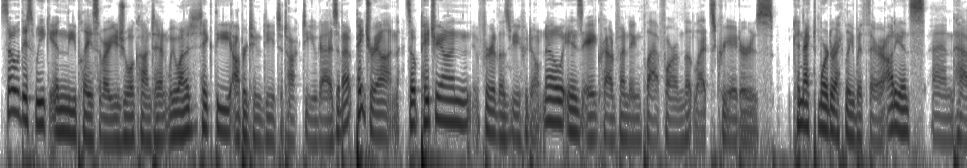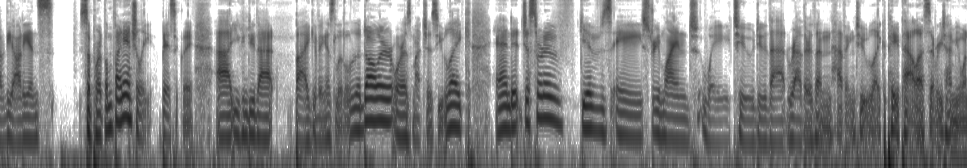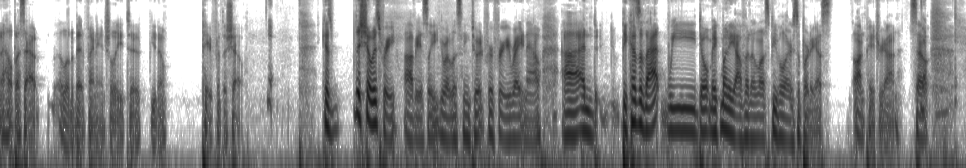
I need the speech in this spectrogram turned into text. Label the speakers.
Speaker 1: So, this week, in the place of our usual content, we wanted to take the opportunity to talk to you guys about Patreon. So, Patreon, for those of you who don't know, is a crowdfunding platform that lets creators connect more directly with their audience and have the audience support them financially, basically. Uh, you can do that by giving as little as a dollar or as much as you like. And it just sort of gives a streamlined way to do that rather than having to like PayPal us every time you want to help us out a little bit financially to, you know, pay for the show.
Speaker 2: Yeah.
Speaker 1: Because the show is free, obviously. You are listening to it for free right now. Uh, and because of that, we don't make money off it unless people are supporting us on Patreon. So.
Speaker 2: Yep.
